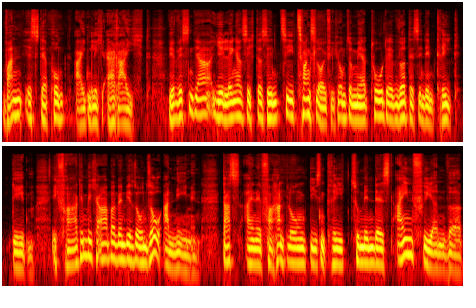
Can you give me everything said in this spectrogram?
Wann ist der Punkt eigentlich erreicht? Wir wissen ja, je länger sich das sie zwangsläufig, umso mehr Tote wird es in dem Krieg geben. Ich frage mich aber, wenn wir so und so annehmen, dass eine Verhandlung diesen Krieg zumindest einfrieren wird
